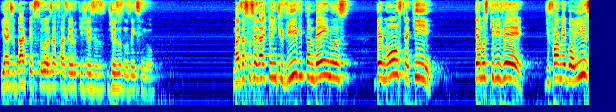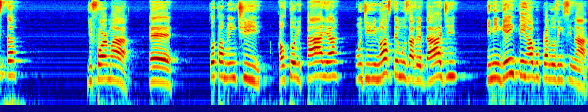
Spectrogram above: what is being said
e ajudar pessoas a fazer o que Jesus, Jesus nos ensinou. Mas a sociedade que a gente vive também nos demonstra que temos que viver de forma egoísta, de forma é, totalmente autoritária, onde nós temos a verdade e ninguém tem algo para nos ensinar.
